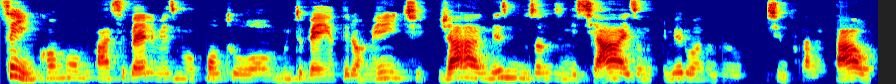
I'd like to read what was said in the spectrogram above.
Sim, como a Cibele mesmo pontuou muito bem anteriormente, já mesmo nos anos iniciais ou no primeiro ano do ensino fundamental,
